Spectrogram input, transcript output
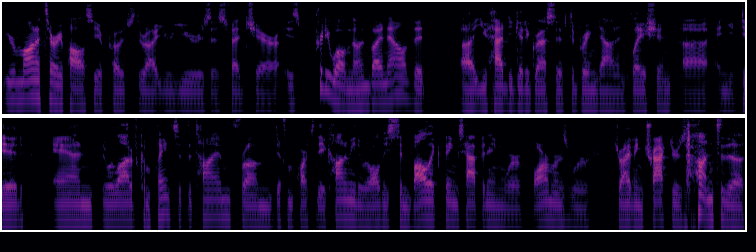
Your monetary policy approach throughout your years as Fed chair is pretty well known by now that uh, you had to get aggressive to bring down inflation, uh, and you did. And there were a lot of complaints at the time from different parts of the economy. There were all these symbolic things happening where farmers were driving tractors onto the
